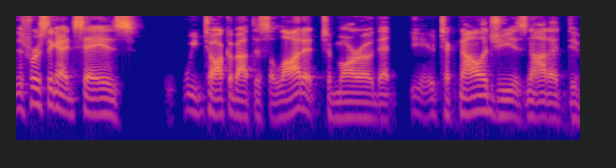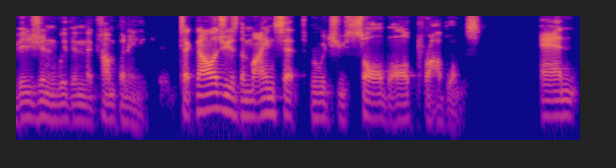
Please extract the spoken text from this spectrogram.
The first thing I'd say is we talk about this a lot at Tomorrow that you know, technology is not a division within the company. Technology is the mindset through which you solve all problems. And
